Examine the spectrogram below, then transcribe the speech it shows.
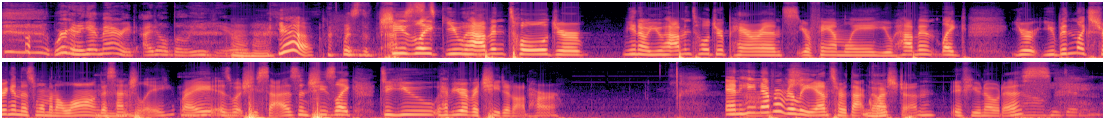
We're gonna get married. I don't believe you. Mm-hmm. Yeah. Was the best. She's like, you haven't told your, you know, you haven't told your parents, your family, you haven't like, you're you've been like stringing this woman along, mm-hmm. essentially, right? Mm-hmm. Is what she says, and she's like, do you have you ever cheated on her? And he oh, never really answered that Nope. question, if you no, notice. he didn't.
